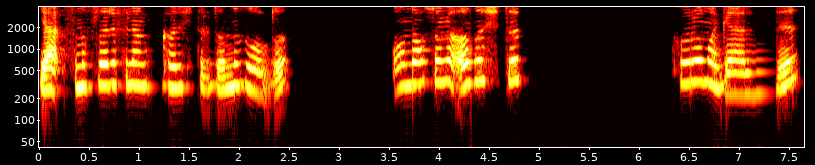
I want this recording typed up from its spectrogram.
Ya sınıfları falan karıştırdığımız oldu. Ondan sonra alıştık. Korona geldi.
